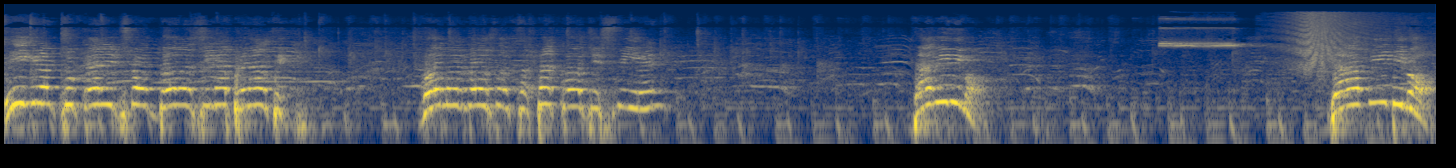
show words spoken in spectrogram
Igrač Čukaričkog dolazi na penaltik. Golman Voždovca takođe smiren. Da vidimo. Da vidimo.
